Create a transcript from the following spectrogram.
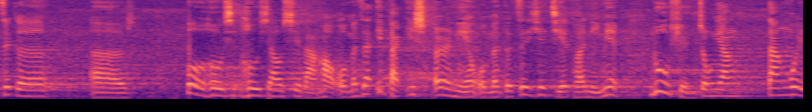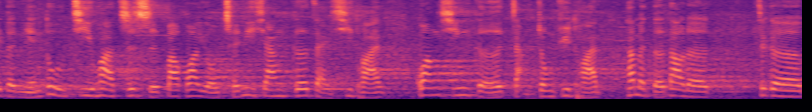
这个呃。报后后消息啦哈，我们在一百一十二年，我们的这些结团里面入选中央单位的年度计划支持，包括有陈丽香歌仔戏团、光兴阁掌中剧团，他们得到了这个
